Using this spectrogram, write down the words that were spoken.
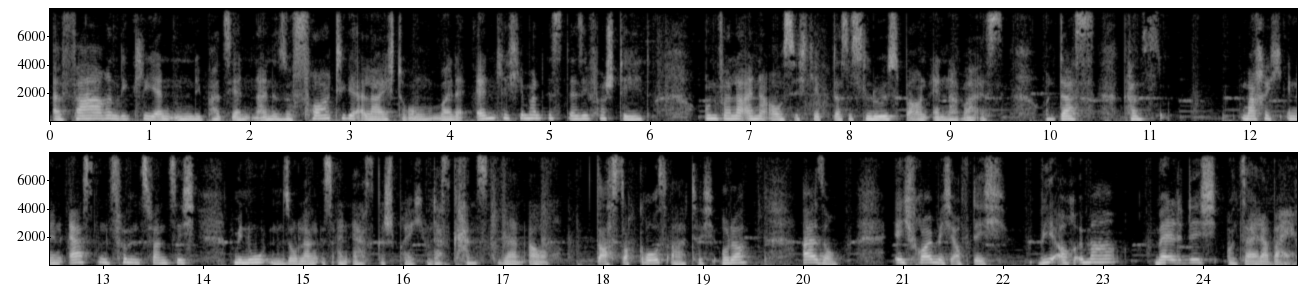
erfahren die Klienten, die Patienten eine sofortige Erleichterung, weil da endlich jemand ist, der sie versteht und weil er eine Aussicht gibt, dass es lösbar und änderbar ist. Und das kannst mache ich in den ersten 25 Minuten, so lang ist ein Erstgespräch und das kannst du dann auch. Das ist doch großartig, oder? Also, ich freue mich auf dich. Wie auch immer, melde dich und sei dabei.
